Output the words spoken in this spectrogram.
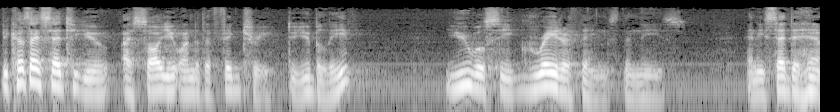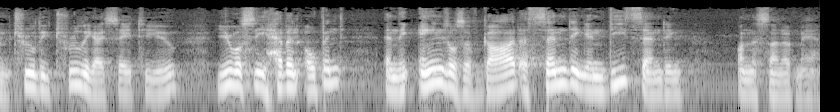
because I said to you, I saw you under the fig tree, do you believe? You will see greater things than these. And he said to him, Truly, truly, I say to you, you will see heaven opened and the angels of God ascending and descending on the Son of Man.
